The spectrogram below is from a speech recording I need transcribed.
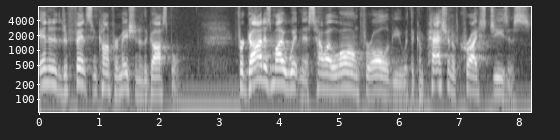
and in the defense and confirmation of the gospel. For God is my witness, how I long for all of you with the compassion of Christ Jesus.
